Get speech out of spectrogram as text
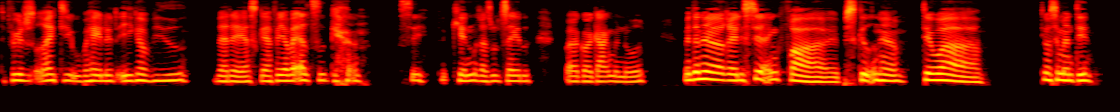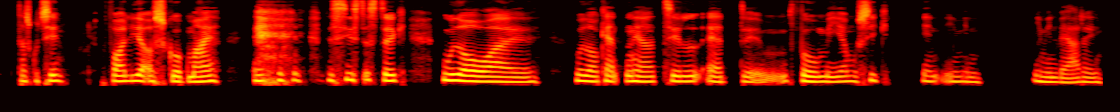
Det føles rigtig ubehageligt ikke at vide, hvad det er, jeg skal, for jeg vil altid gerne se, kende resultatet, før jeg går i gang med noget. Men den her realisering fra øh, beskeden her, det var, det var simpelthen det, der skulle til, for lige at skubbe mig det sidste stykke ud over, øh, ud over kanten her, til at øh, få mere musik ind i min i min hverdag.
